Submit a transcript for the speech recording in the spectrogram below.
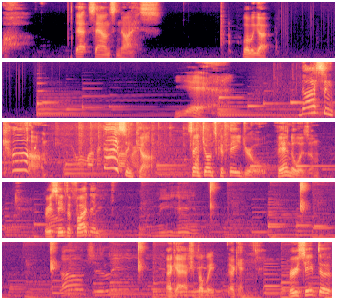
Oh, that sounds nice. What we got? Yeah. Nice and calm. Nice and calm. St. John's Cathedral. Vandalism. Received a frightening. Okay, I should probably. Okay. We received a.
